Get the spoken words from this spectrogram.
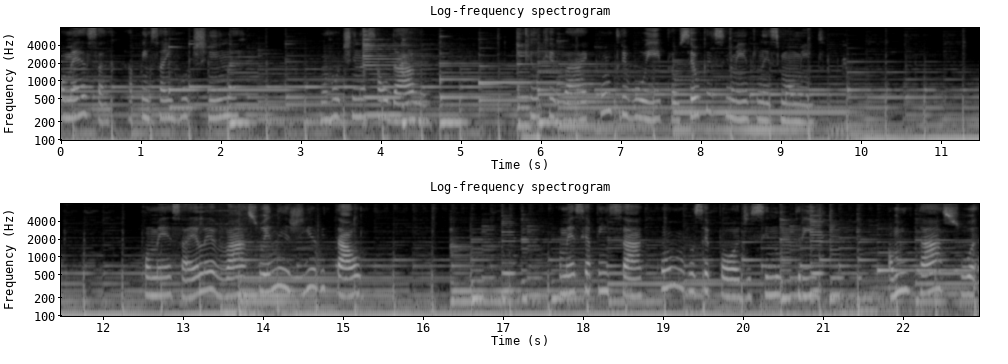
Começa a pensar em rotina, uma rotina saudável, aquilo que vai contribuir para o seu crescimento nesse momento. Começa a elevar a sua energia vital Comece a pensar como você pode se nutrir, aumentar a sua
